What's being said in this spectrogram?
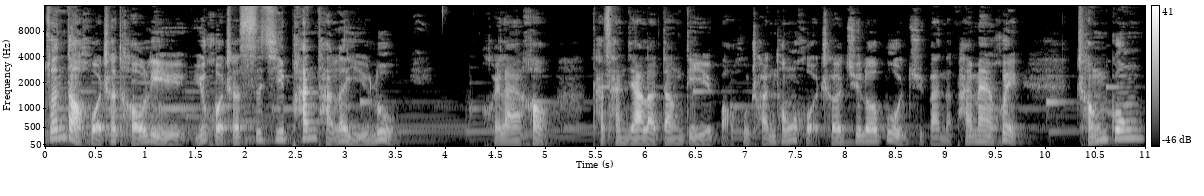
钻到火车头里与火车司机攀谈了一路。回来后，他参加了当地保护传统火车俱乐部举办的拍卖会，成功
